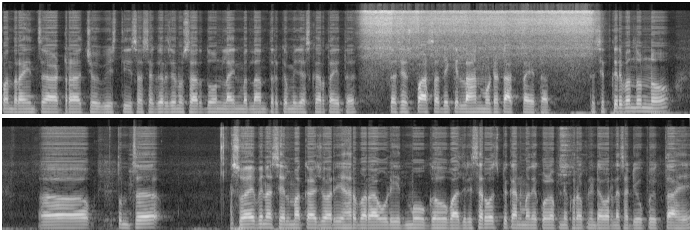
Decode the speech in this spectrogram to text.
पंधरा इंच अठरा चोवीस तीस अशा गरजेनुसार दोन लाईनमधलं अंतर कमी जास्त करता येतं. तसेच पाच सहा देखील लहान मोठं टाकता येतात. तर शेतकरी बंधूंनो तुमचं सोयाबीन असेल मका ज्वारी हरभरा उडीद मूग गहू बाजरी सर्वच पिकांमध्ये कोळपणी खुरपणी डवरण्यासाठी उपयुक्त आहे.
